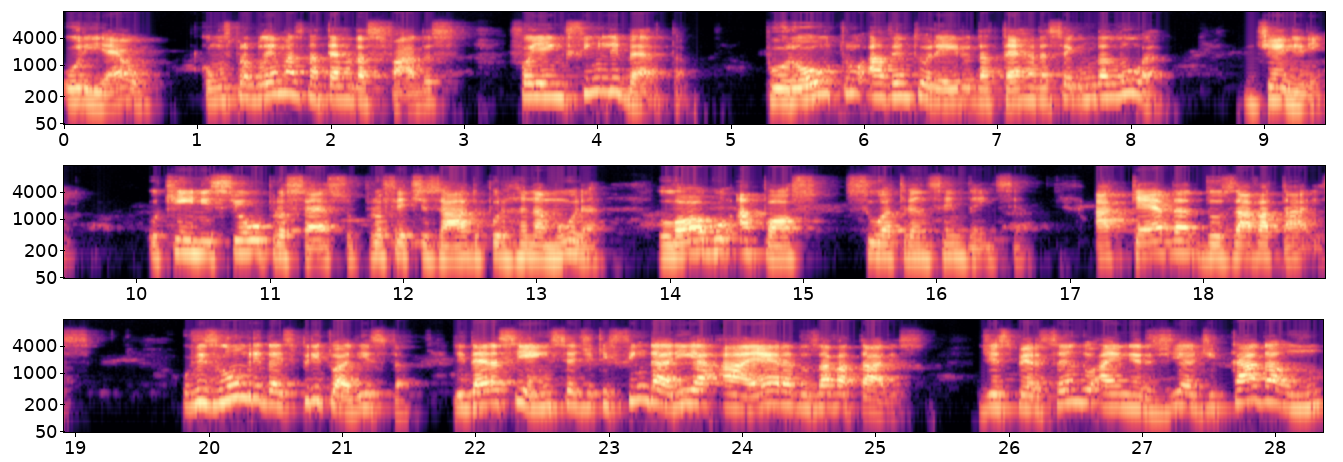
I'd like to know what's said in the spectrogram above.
Uriel, com os problemas na Terra das Fadas, foi enfim liberta por outro aventureiro da Terra da Segunda Lua, Jenirin, o que iniciou o processo profetizado por Hanamura logo após sua transcendência, a queda dos avatares. O vislumbre da espiritualista lhe dera ciência de que findaria a era dos avatares, dispersando a energia de cada um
